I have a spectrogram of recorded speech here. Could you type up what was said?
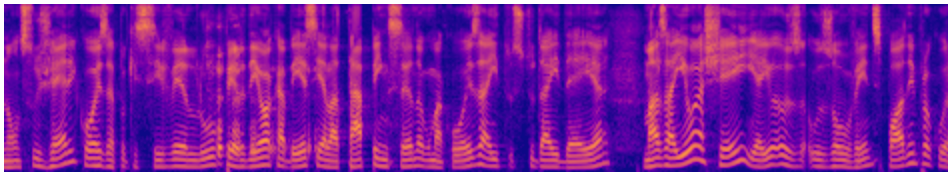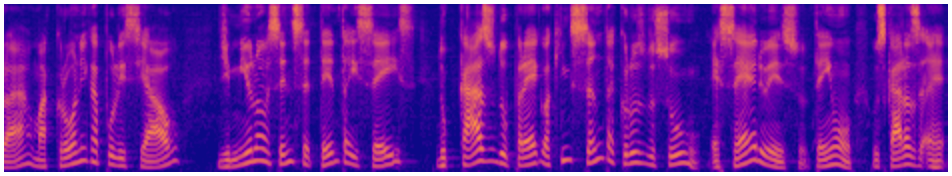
não sugere coisa, porque se Velu perdeu a cabeça e ela tá pensando alguma coisa, aí tu, tu dá ideia. Mas aí eu achei, e aí os, os ouvintes podem procurar uma crônica policial de 1976 do caso do prego aqui em Santa Cruz do Sul. É sério isso? Tem um, os caras é,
